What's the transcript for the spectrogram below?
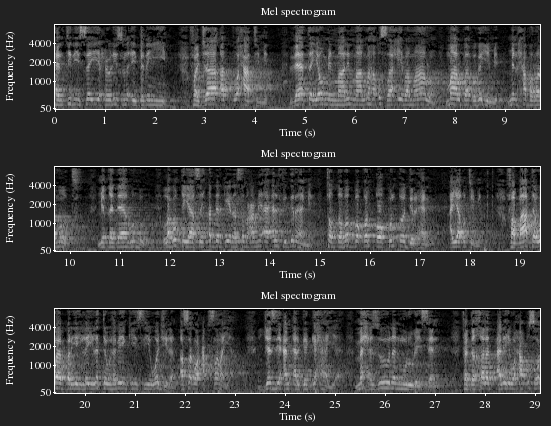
hantidiisa iyo xoolihiisuna ay badan yihiin. Fa jaa'at waxaa timid daata yowmin maalin maalmaha u saaxiiba maalun maal baa uga yimid min xadramout miqdaaruhu lagu qiyaasay qadarkeeda sabca mi'a alfi dirhamin toddoba boqol oo kun oo dirham ayaa u timid. Fa baata waa baryey laylatahu habeenkiisii wajilan asagoo cabsanaya jazican argagaxaya maxsuunan murugaysan. Fadakhalat calayhi waxaa u soo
